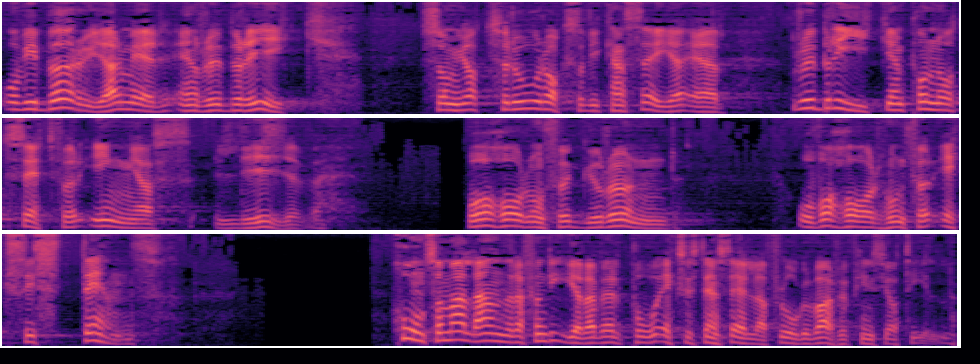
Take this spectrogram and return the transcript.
Och vi börjar med en rubrik som jag tror också vi kan säga är rubriken på något sätt för Ingas liv. Vad har hon för grund och vad har hon för existens? Hon som alla andra funderar väl på existentiella frågor. Varför finns jag till?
